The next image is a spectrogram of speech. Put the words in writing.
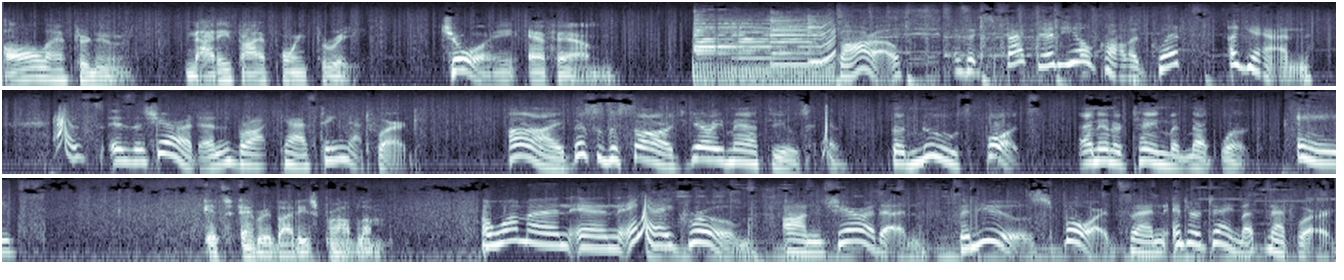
all afternoon. 95.3 Joy FM. Tomorrow, as expected, he'll call it quits again. This is the Sheridan Broadcasting Network. Hi, this is the Sarge, Gary Matthews, the new sports and entertainment network. AIDS. It's everybody's problem. A woman in a room on Sheridan, the news, sports, and entertainment network.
